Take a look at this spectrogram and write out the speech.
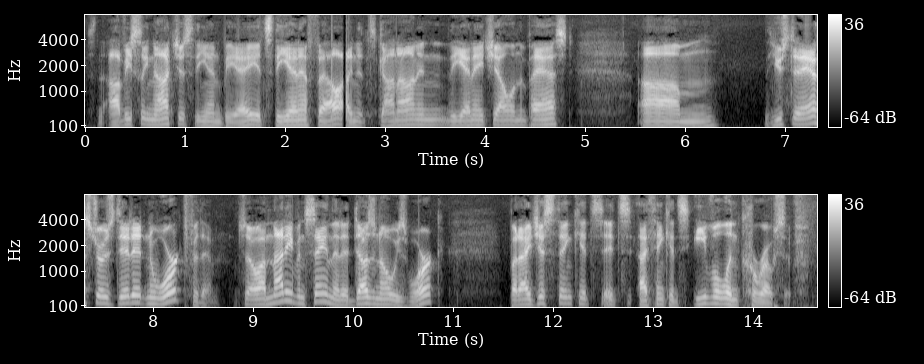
It's obviously not just the NBA; it's the NFL, and it's gone on in the NHL in the past. Um, the Houston Astros did it, and it worked for them. So I'm not even saying that it doesn't always work, but I just think it's it's I think it's evil and corrosive,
